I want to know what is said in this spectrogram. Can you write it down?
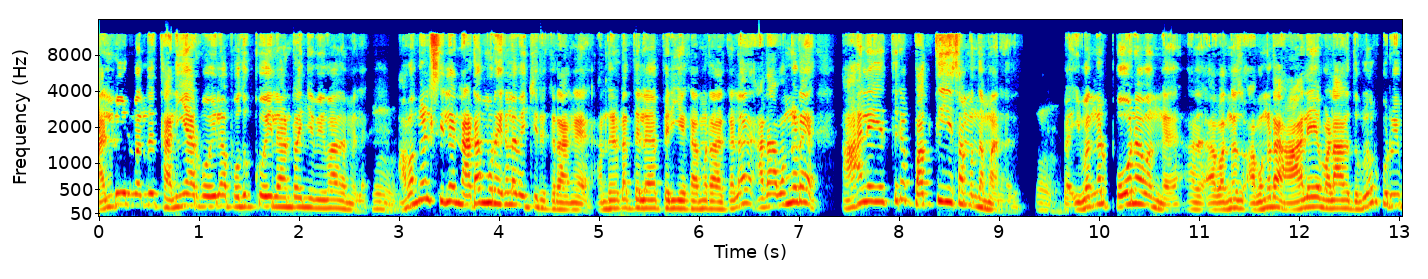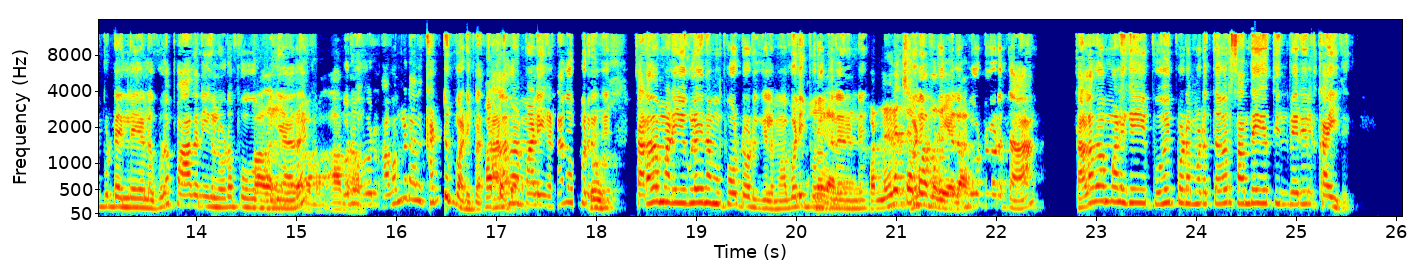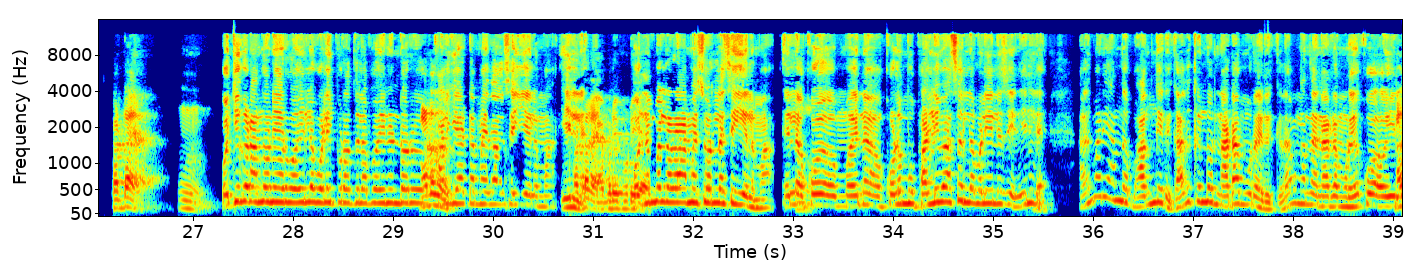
நல்லூர் வந்து தனியார் கோயிலா பொது கோயிலான்ற இங்க விவாதம் இல்ல. அவங்க சில நடைமுறைகளை வச்சிருக்கிறாங்க. அந்த இடத்துல பெரிய கேமராக்களை அது அவங்களோட ஆலயத்துல பக்தி சம்பந்தமானது. இப்ப இவங்க போனவங்க அவங்க அவங்களோட ஆலய வளாகத்துக்குள்ள ஒரு குறிப்பிட்ட எல்லைகளுக்குள்ள பாதணிகளோட போக முடியாத. ஒரு ஒரு அவங்களோட கட்டுப்பாடு. இப்ப. தலதா மாளிகைன்னா அது அப்படி இருக்கு. தலதா மாளிகைக்குள்ளே நம்ம போட்டோ எடுக்கலாமா? வெளிப்புறத்துல ரெண்டு. போட்டோ எடுத்தா தலதா மாளிகையை புகைப்படம் எடுத்தவர் சந்தேகத்தின் பேரில் கைது. கட்டாயம். ம். கொச்சிக்கட அந்தோனியார் கோயில்ல வெளிப்புறத்துல போய் நின்று ஒரு. களியாட்டம் ஏதாவது செய்யலுமா? இல்ல. பொன்னமல்ல ராமேஸ்வரர்ல செய்யலுமா? இல்ல என்ன கொழும்பு பள்ளிவாசல்ல வெளியில செய்ய இல்ல. அது மாதிரி அந்த அங்க இருக்கு. அதுக்குன்னு ஒரு நடைமுறை இருக்குது. அவங்க அந்த நடைமுறையை கோயில்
